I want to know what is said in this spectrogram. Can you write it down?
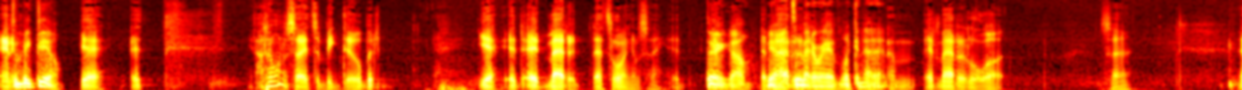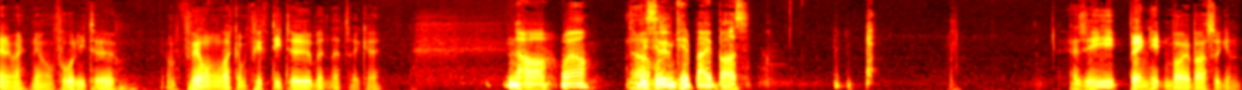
Anyway, It's a big deal. yeah, it. I don't want to say it's a big deal, but yeah, it it mattered. That's all I'm going to say. It There you go. It yeah, that's a better way of looking at it. um, it mattered a lot. So anyway, now I'm 42. I'm feeling like I'm 52, but that's okay. No, well, No, at least well- didn't get hit by a bus. Has he been hit by a bus again?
